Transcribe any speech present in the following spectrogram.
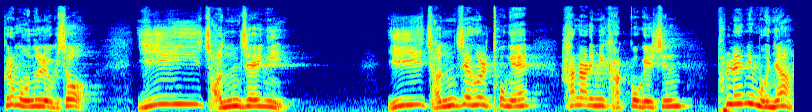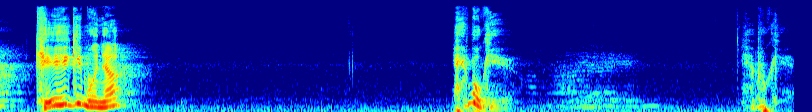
그럼 오늘 여기서 이 전쟁이 이 전쟁을 통해 하나님이 갖고 계신 플랜이 뭐냐 계획이 뭐냐 회복이에요. 회복이에요.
